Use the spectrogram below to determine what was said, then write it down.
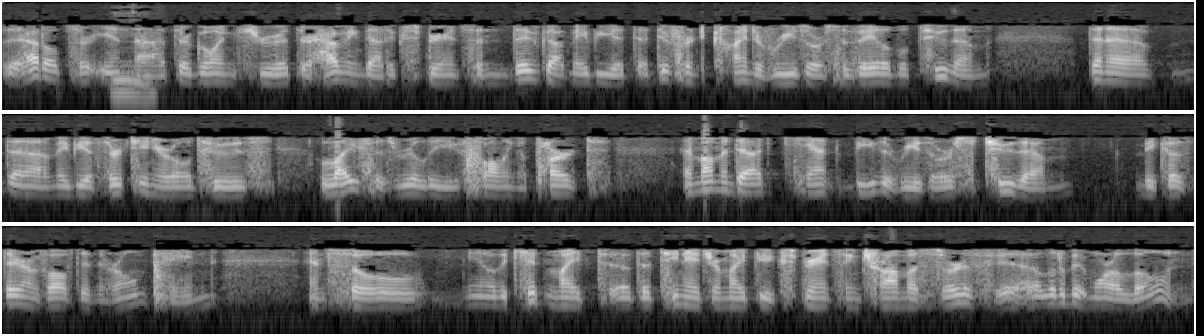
The adults are in mm. that. They're going through it. They're having that experience, and they've got maybe a, a different kind of resource available to them than a, than a maybe a 13 year old whose life is really falling apart, and mom and dad can't be the resource to them because they're involved in their own pain, and so you know the kid might, uh, the teenager might be experiencing trauma sort of uh, a little bit more alone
